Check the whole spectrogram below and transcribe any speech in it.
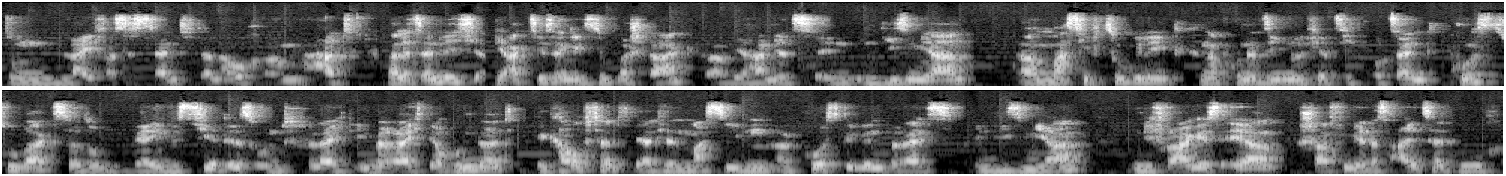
so ein Live-Assistent dann auch ähm, hat. Weil letztendlich, die Aktie ist eigentlich super stark. Wir haben jetzt in, in diesem Jahr äh, massiv zugelegt, knapp 147 Prozent Kurszuwachs. Also wer investiert ist und vielleicht im Bereich der 100 gekauft hat, der hat hier einen massiven äh, Kursgewinn bereits in diesem Jahr. Und die Frage ist eher, schaffen wir das Allzeithoch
